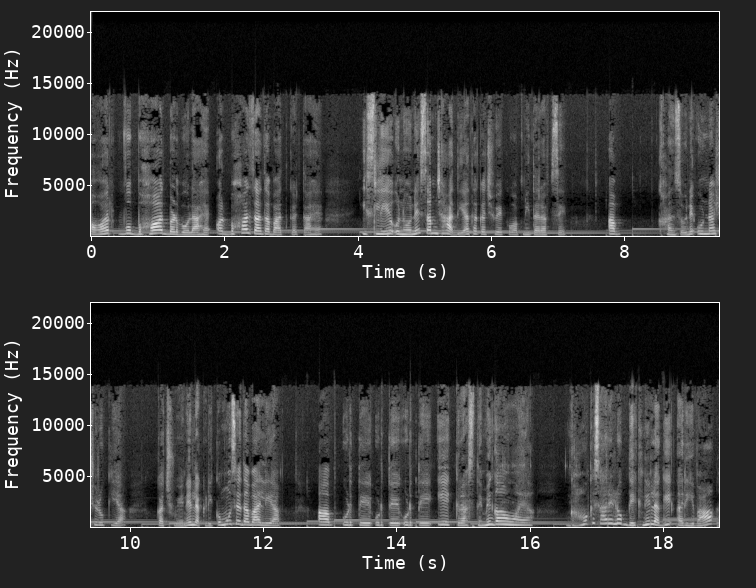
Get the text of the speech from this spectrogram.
और वो बहुत बड़बोला है और बहुत ज़्यादा बात करता है। इसलिए उन्होंने समझा दिया था कछुए को अपनी तरफ़ से। अब हंसों ने उड़ना शुरू किया कछुए ने लकड़ी को मुँह से दबा लिया। अब उड़ते उड़ते उड़ते एक रास्ते में गाँव आया। गाँव के सारे लोग देखने लगे, अरे वाह,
